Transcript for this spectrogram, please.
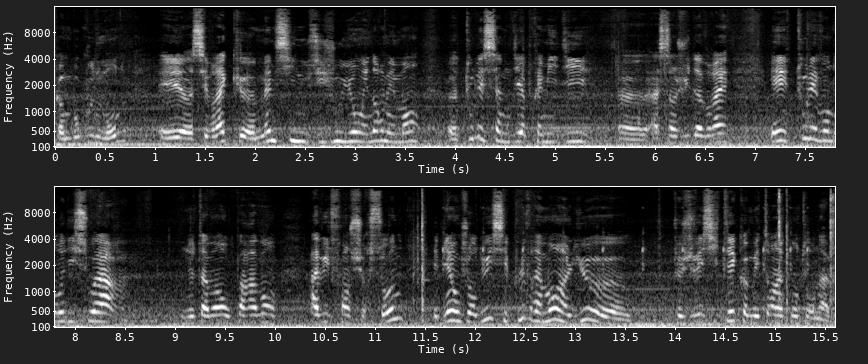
comme beaucoup de monde. Et euh, c'est vrai que même si nous y jouions énormément euh, tous les samedis après-midi euh, à Saint-Just-d'Avray et tous les vendredis soirs, notamment auparavant à Villefranche-sur-Saône, eh bien aujourd'hui c'est plus vraiment un lieu euh, que je vais citer comme étant incontournable.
